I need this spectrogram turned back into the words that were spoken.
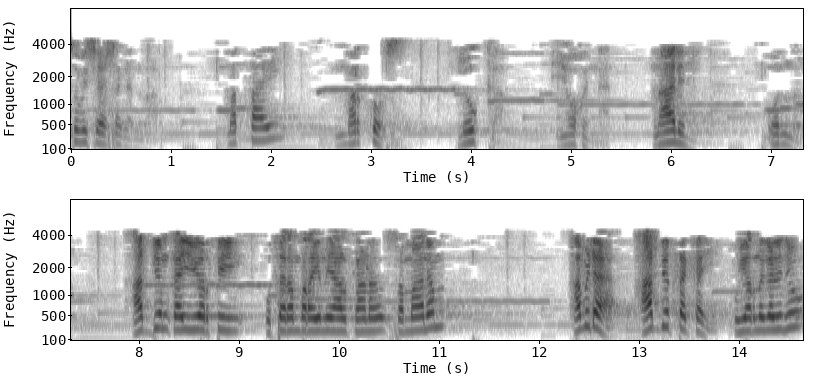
സുവിശേഷകന്മാർ. മത്തായി മർക്കോസ് ലൂക്ക യോഹന്നാൻ. നാലിൽ ഒന്ന്. ആദ്യം കൈ ഉയർത്തി ഉത്തരം പറയുന്നയാൾക്കാണ് സമ്മാനം. അവിടെ ആദ്യത്തെ കൈ ഉയർന്നു കഴിഞ്ഞു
